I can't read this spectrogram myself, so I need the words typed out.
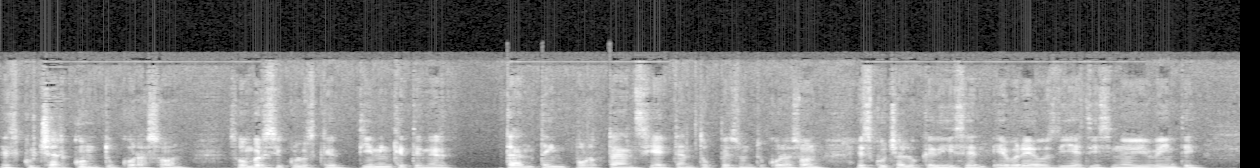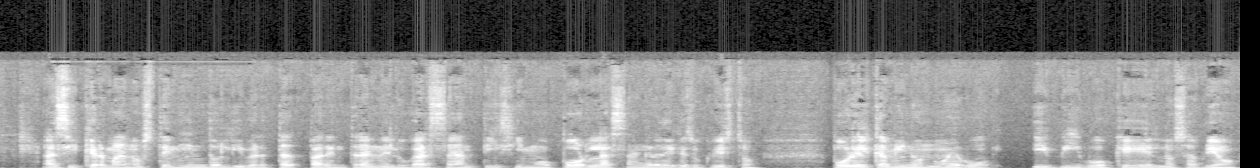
escuchar con tu corazón, son versículos que tienen que tener tanta importancia y tanto peso en tu corazón. Escucha lo que dicen Hebreos 10, 19 y 20. Así que hermanos, teniendo libertad para entrar en el lugar santísimo por la sangre de Jesucristo, por el camino nuevo y vivo que Él nos abrió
